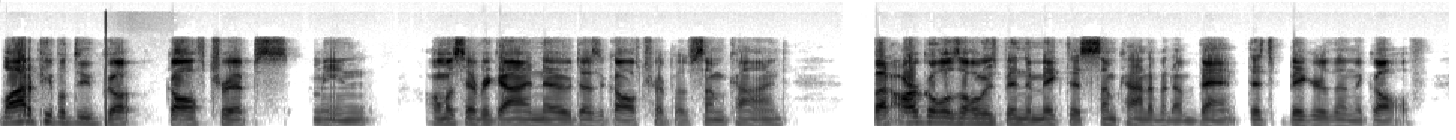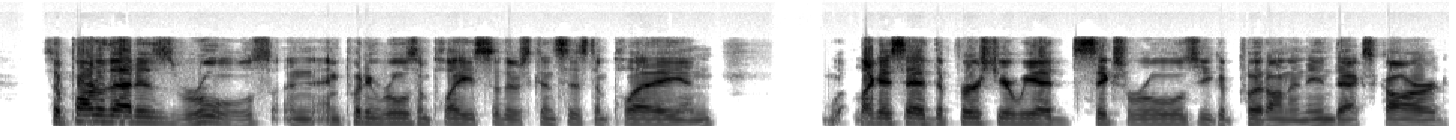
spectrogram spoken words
a lot of people do go- golf trips. I mean, almost every guy I know does a golf trip of some kind. But our goal has always been to make this some kind of an event that's bigger than the golf. So part of that is rules and, and putting rules in place so there's consistent play. And like I said, the first year we had six rules you could put on an index card.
